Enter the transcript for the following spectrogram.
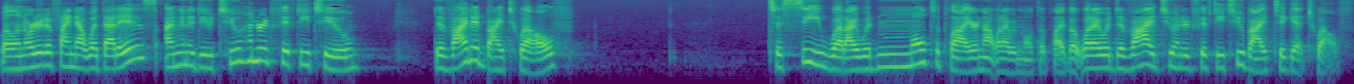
Well, in order to find out what that is, I'm going to do 252 divided by 12 to see what I would multiply, or not what I would multiply, but what I would divide 252 by to get 12.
